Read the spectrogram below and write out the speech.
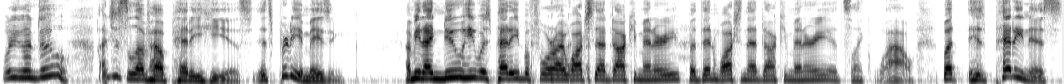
what are you going to do? I just love how petty he is. It's pretty amazing. I mean, I knew he was petty before I watched that documentary, but then watching that documentary, it's like, wow. But his pettiness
